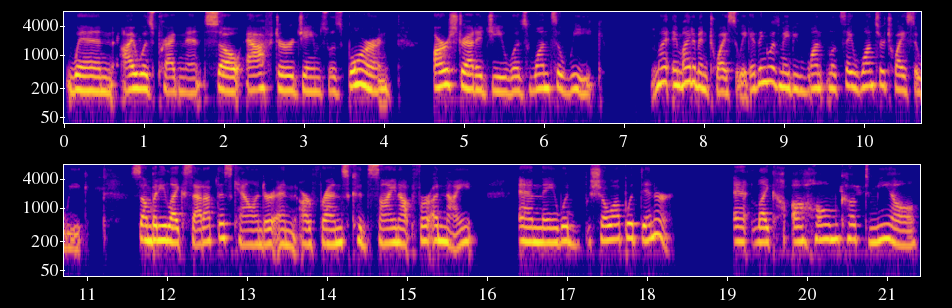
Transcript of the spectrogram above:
when I was pregnant. So after James was born, our strategy was once a week. It might have been twice a week. I think it was maybe one, let's say once or twice a week. Somebody like set up this calendar and our friends could sign up for a night and they would show up with dinner and like a home cooked meal.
